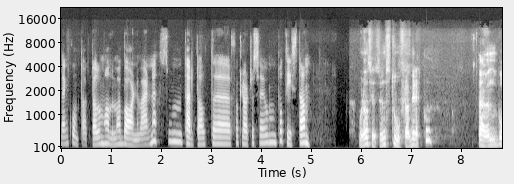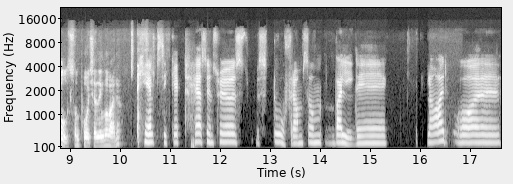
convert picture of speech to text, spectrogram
den kontakta de hadde med barnevernet, som tiltalte forklarte seg om på tirsdag. Hvordan syns du hun sto fram i retten? Det er jo en voldsom påkjenning å være. Helt sikkert. Jeg syns hun sto fram som veldig klar og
